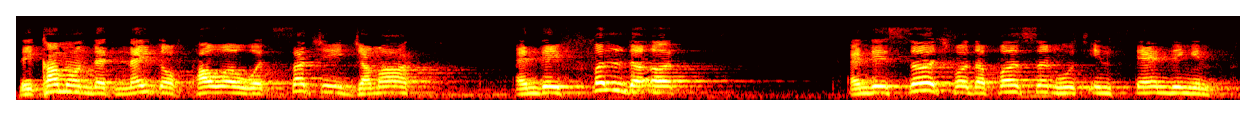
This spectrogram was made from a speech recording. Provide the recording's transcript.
They come on that night of power with such a jamaat and they fill the earth and they search for the person who's in standing in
